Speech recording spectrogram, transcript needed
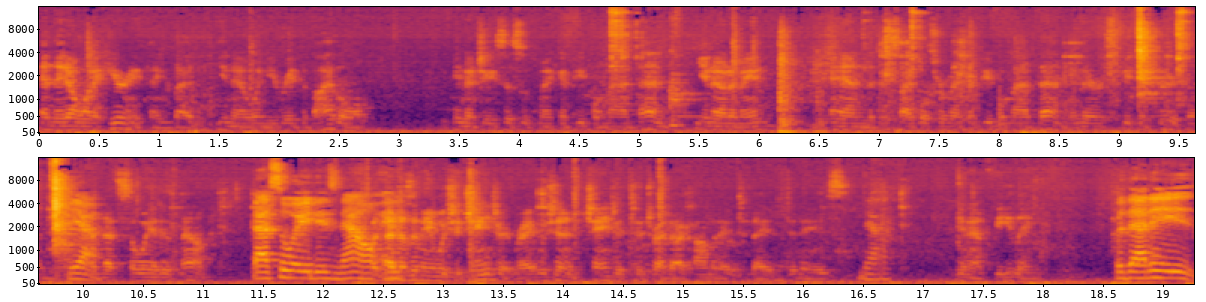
and they don't want to hear anything. But you know, when you read the Bible, you know, Jesus was making people mad then. You know what I mean? And the disciples were making people mad then when they were speaking truth. And, Yeah. and that's the way it is now. That's the way it is now. But that And doesn't mean we should change it, right? We shouldn't change it to try to accommodate today today's yeah. you know feeling. But that is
